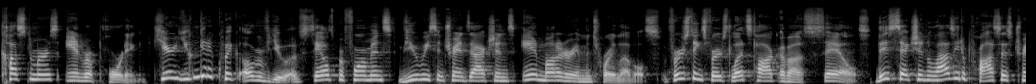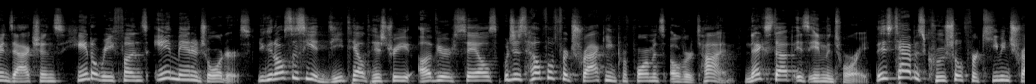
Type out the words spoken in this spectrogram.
customers, and reporting. Here, you can get a quick overview of sales performance, view recent transactions, and monitor inventory levels. First things first, let's talk about sales. This section allows you to process transactions, handle refunds, and manage orders. You can also see a detailed history of your sales, which is helpful for tracking performance over time. Next up is inventory. This tab is crucial for keeping track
